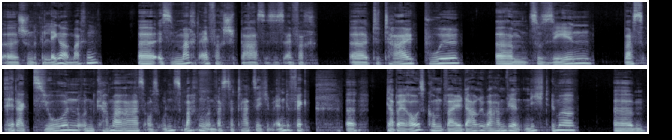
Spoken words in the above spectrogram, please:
äh, schon länger machen. Äh, es macht einfach Spaß. Es ist einfach äh, total cool ähm, zu sehen, was Redaktion und Kameras aus uns machen und was da tatsächlich im Endeffekt äh, dabei rauskommt, weil darüber haben wir nicht immer ähm,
